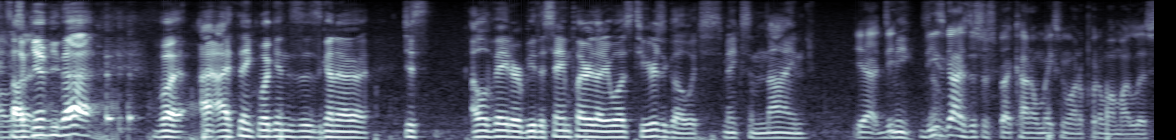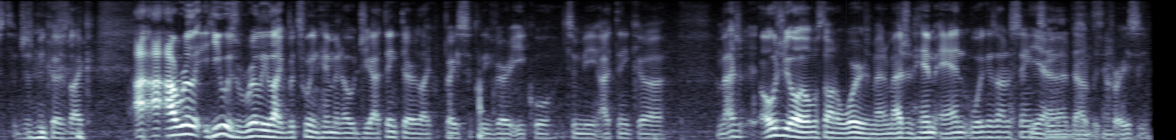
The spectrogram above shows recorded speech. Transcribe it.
All so I'll sudden. give you that. But I, I think Wiggins is gonna just elevate or be the same player that he was two years ago, which makes him nine. Yeah, the- me, these so. guys disrespect kind of makes me want to put him on my list just because like I, I really he was really like between him and OG. I think they're like basically very equal to me. I think uh imagine OG almost on the Warriors, man. Imagine him and Wiggins on the same Yeah, team. that'd be That would be insane. crazy.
